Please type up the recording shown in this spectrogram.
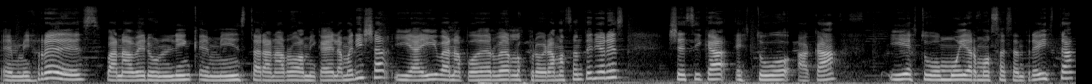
en mis redes. Van a ver un link en mi Instagram arroba Micaela Amarilla y ahí van a poder ver los programas anteriores. Jessica estuvo acá y estuvo muy hermosa esa entrevista.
